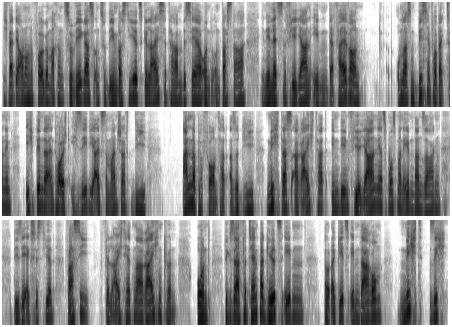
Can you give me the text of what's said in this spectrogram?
ich werde ja auch noch eine Folge machen zu Vegas und zu dem, was die jetzt geleistet haben bisher und, und was da in den letzten vier Jahren eben der Fall war. Und um das ein bisschen vorwegzunehmen, ich bin da enttäuscht. Ich sehe die als eine Mannschaft, die underperformed hat, also die nicht das erreicht hat in den vier Jahren, jetzt muss man eben dann sagen, die sie existieren, was sie vielleicht hätten erreichen können. Und wie gesagt, für Tampa gilt es eben, oder geht es eben darum, nicht sich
